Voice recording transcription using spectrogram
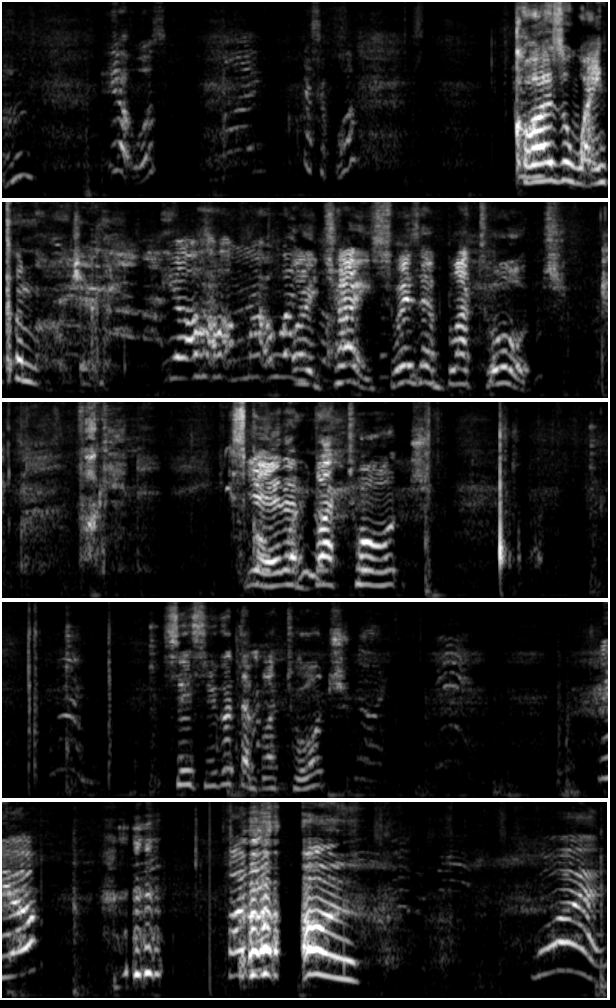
yeah it was. Yes, it was. Kai's a wanker. No, I'm joking. Yeah, I'm not one. Oi, Chase, where's that black torch? Fucking. Yeah, that black torch. Sis, you got that black torch? Yeah. oh. Why?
